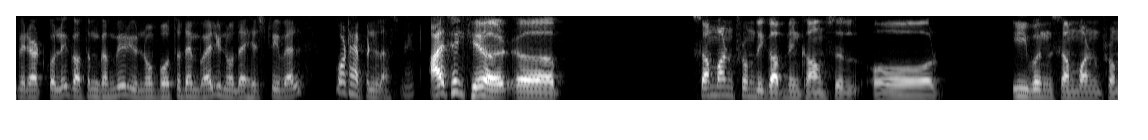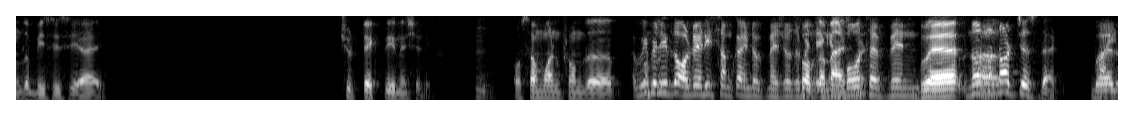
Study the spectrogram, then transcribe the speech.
Virat Kohli, Gautam Gambhir. You know both of them well. You know their history well. What happened last night? I think here, uh, someone from the governing council or even someone from the BCCI should take the initiative, or someone from the. We from believe that already some kind of measures have been the taken. Both have been. where no, no, uh, not just that, where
